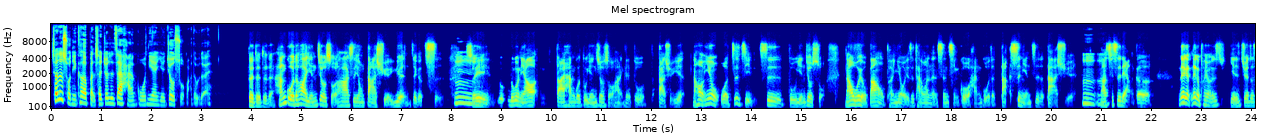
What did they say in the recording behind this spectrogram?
像是索尼克本身就是在韩国念研究所嘛，对不对？对对对对，韩国的话，研究所它是用大学院这个词，嗯，所以如如果你要来韩国读研究所的话，你可以读大学院。然后因为我自己是读研究所，然后我有帮我朋友也是台湾人申请过韩国的大四年制的大学，嗯，嗯，然后其实两个那个那个朋友是也是觉得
